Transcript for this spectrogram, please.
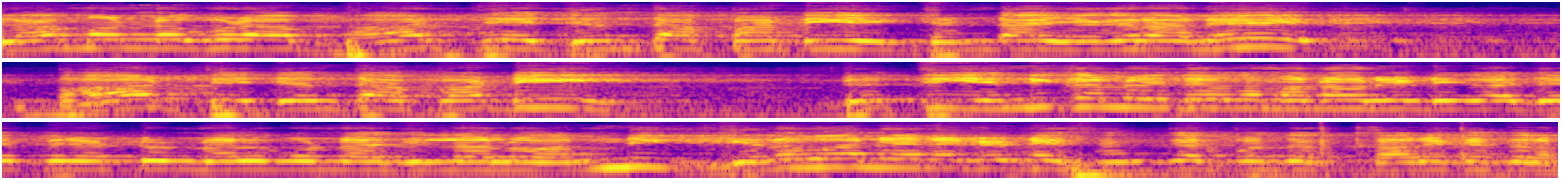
గ్రామంలో కూడా భారతీయ జనతా పార్టీ జెండా ఎగరాలి. భారతీయ జనతా పార్టీ ప్రతి ఎన్నికల్లో ఇదేమో మనోహర్ రెడ్డి గారు చెప్పినట్టు నల్గొండ జిల్లాలో అన్ని గెలవాలి అనేటువంటి సంకల్పంతో కార్యకర్తలు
